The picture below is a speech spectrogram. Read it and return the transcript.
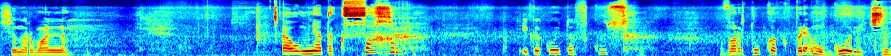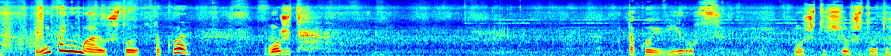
Все нормально. А у меня так сахар и какой-то вкус во рту, как прям горечи. Не понимаю, что это такое. Может, такой вирус. Может, еще что-то.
